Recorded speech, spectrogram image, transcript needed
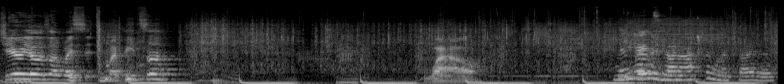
Cheerios on my my pizza. Wow. You guys are done. I actually want to try this.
